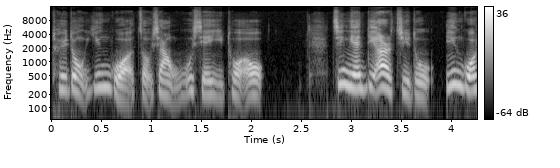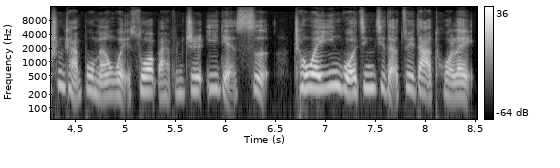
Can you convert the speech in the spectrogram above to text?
推动英国走向无协议脱欧。今年第二季度，英国生产部门萎缩百分之一点四，成为英国经济的最大拖累。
